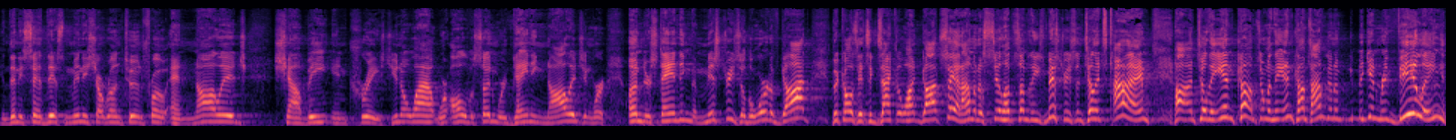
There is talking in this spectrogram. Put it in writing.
And then he said this many shall run to and fro, and knowledge shall be increased. You know why we're all of a sudden we're gaining knowledge and we're understanding the mysteries of the Word of God? Because it's exactly what God said. I'm going to seal up some of these mysteries until it's time, uh, until the end comes. And when the end comes, I'm going to begin revealing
